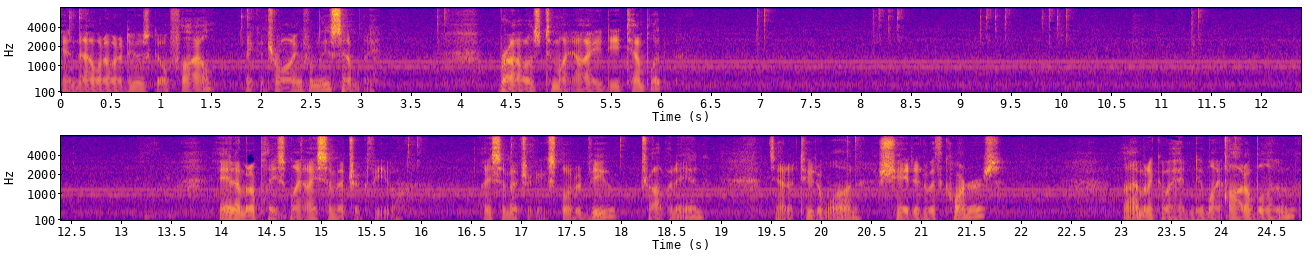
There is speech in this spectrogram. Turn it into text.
And now what I want to do is go File, make a drawing from the assembly browse to my IED template. And I'm going to place my isometric view. Isometric exploded view, drop it in. It's at a 2 to 1, shaded with corners. I'm going to go ahead and do my auto balloon.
